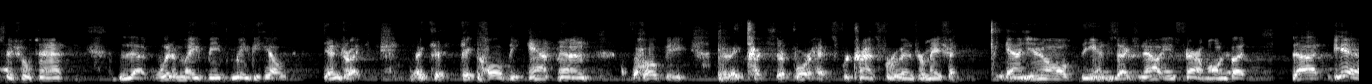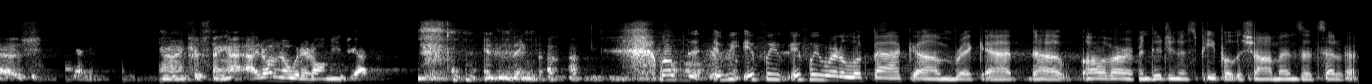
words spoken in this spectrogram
stitches in it that would have made me maybe held dendrite, like they call the Ant-Man of the Hopi, they touch their foreheads for transfer of information. And you know, the insects now use pheromone, but that is you know, interesting. I, I don't know what it all means yet. Interesting stuff. Well, if we if we if we were to look back, um, Rick, at uh, all of our indigenous people, the shamans, etc.,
